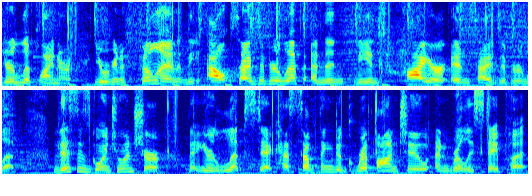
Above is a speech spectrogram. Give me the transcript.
your lip liner. You're gonna fill in the outsides of your lip and then the entire insides of your lip. This is going to ensure that your lipstick has something to grip onto and really stay put.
